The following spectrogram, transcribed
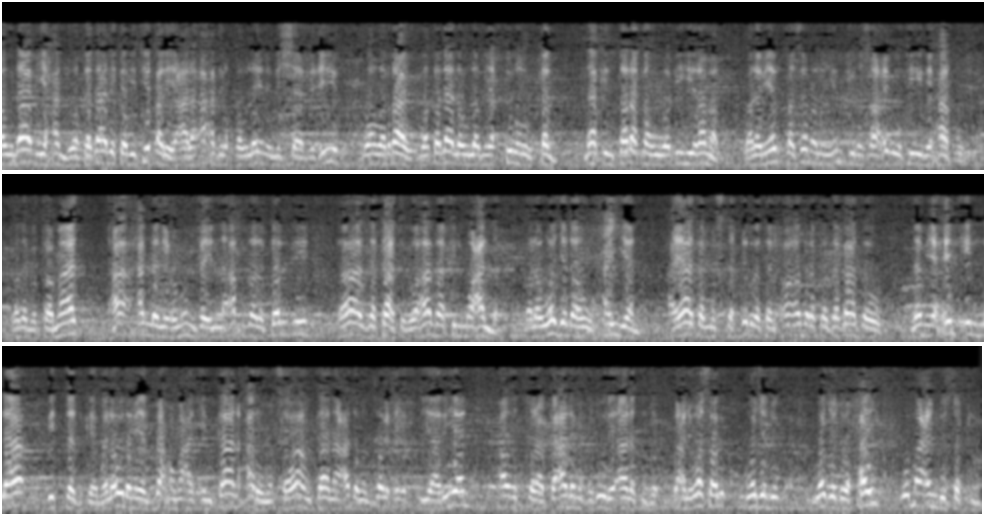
أو ناب يحل. وكذلك بثقله على أحد القولين للشافعي وهو الراوي. وكذا لو لم يقتله الكلب لكن تركه وبه رمق ولم يبق ثمن يمكن صاحبه فيه لحاقه. فمات حل لعموم فإن اخذ الكلب زكاته وهذا في المعلم. ولو وجده حيا حياة مستقرة أو أدرك زكاته لم يحل إلا بالتذكية فلو لم يذبحه مع الإمكان حرم سواء كان عدم الذبح اختياريا أو اضطرار كعدم حضور آلة الذبح. يعني وصل وجدوا وجدوا حي وما عنده سكين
